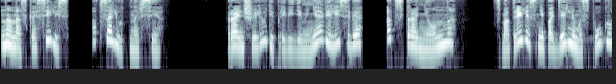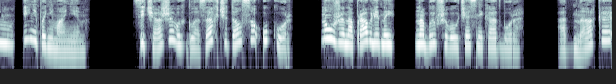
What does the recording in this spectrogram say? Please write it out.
На нас косились абсолютно все. Раньше люди при виде меня вели себя отстраненно, смотрели с неподдельным испугом и непониманием. Сейчас же в их глазах читался укор, но уже направленный на бывшего участника отбора. Однако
